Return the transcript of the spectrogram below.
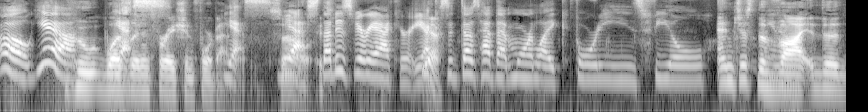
Oh yeah, who was yes. an inspiration for Batman. Yes, So yes, that is very accurate. Yeah, Yeah. because it does have that more like 40s feel. and just the you know. vi- the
